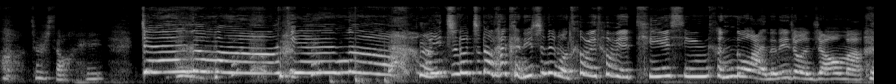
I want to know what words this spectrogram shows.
哪！就是小黑，真的吗？天哪！我一直都知道他肯定是那种特别特别贴心、很暖的那种，你知道吗？但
